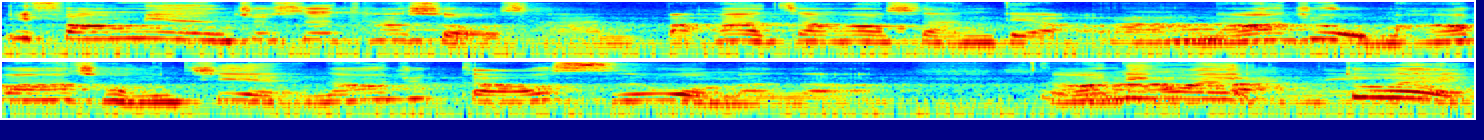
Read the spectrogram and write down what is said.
一方面就是他手残，把他的账号删掉了，然后就我们还要帮他重建，然后就搞死我们了。然后另外对，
